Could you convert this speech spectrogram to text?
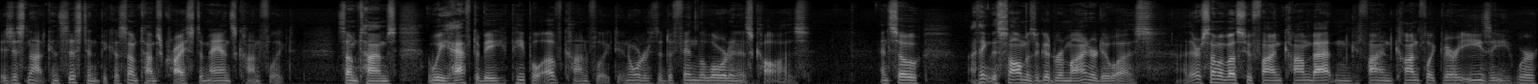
is just not consistent because sometimes Christ demands conflict. Sometimes we have to be people of conflict in order to defend the Lord and His cause. And so I think the psalm is a good reminder to us. Uh, there are some of us who find combat and find conflict very easy. We're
